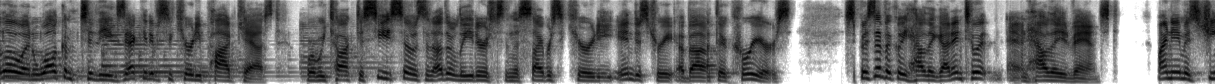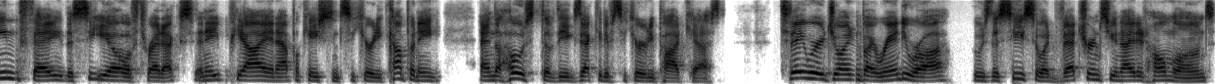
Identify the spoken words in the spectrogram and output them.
Hello, and welcome to the Executive Security Podcast, where we talk to CISOs and other leaders in the cybersecurity industry about their careers, specifically how they got into it and how they advanced. My name is Gene Fay, the CEO of ThreatX, an API and application security company, and the host of the Executive Security Podcast. Today, we're joined by Randy Raw, who's the CISO at Veterans United Home Loans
